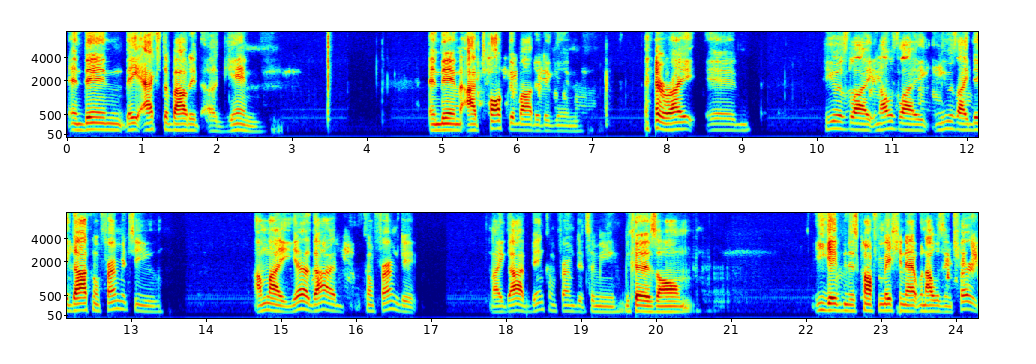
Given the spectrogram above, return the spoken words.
And then they asked about it again and then I talked about it again, right? And he was like, and I was like, he was like, did God confirm it to you? I'm like, yeah, God confirmed it. Like God been confirmed it to me because um he gave me this confirmation that when I was in church,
